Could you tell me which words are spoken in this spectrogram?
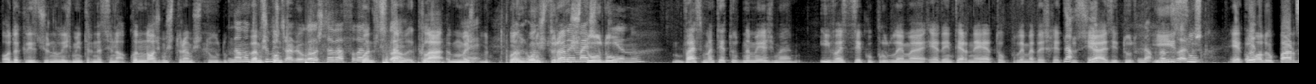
ou da crise do jornalismo internacional. Quando nós misturamos tudo... Não, não vamos estamos a misturar. Eu agora estava a falar quando de Portugal. Estamos, claro, mas é? quando onde, misturamos tudo, é tudo vai-se manter tudo na mesma e vais dizer que o problema é da internet, o problema das redes não, sociais é, e tudo. Não, e isso é como o leopardo,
